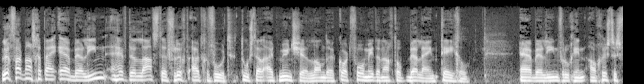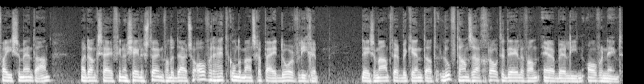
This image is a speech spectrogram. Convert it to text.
Luchtvaartmaatschappij Air Berlin heeft de laatste vlucht uitgevoerd. Toestel uit München landde kort voor middernacht op Berlijn-Tegel. Air Berlin vroeg in augustus faillissement aan... Maar dankzij financiële steun van de Duitse overheid kon de maatschappij doorvliegen. Deze maand werd bekend dat Lufthansa grote delen van Air Berlin overneemt.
